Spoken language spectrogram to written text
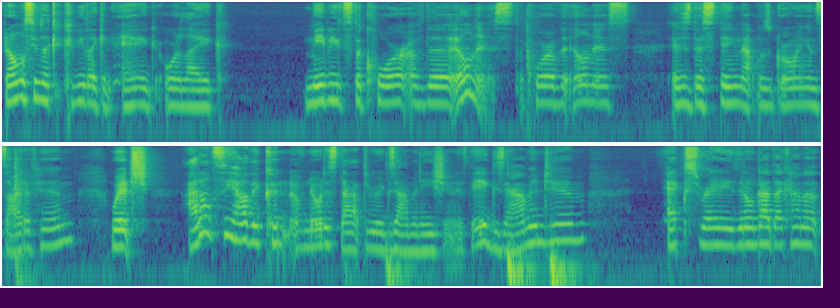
It almost seems like it could be like an egg or like maybe it's the core of the illness. The core of the illness is this thing that was growing inside of him, which I don't see how they couldn't have noticed that through examination. If they examined him, x-rays, they don't got that kind of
